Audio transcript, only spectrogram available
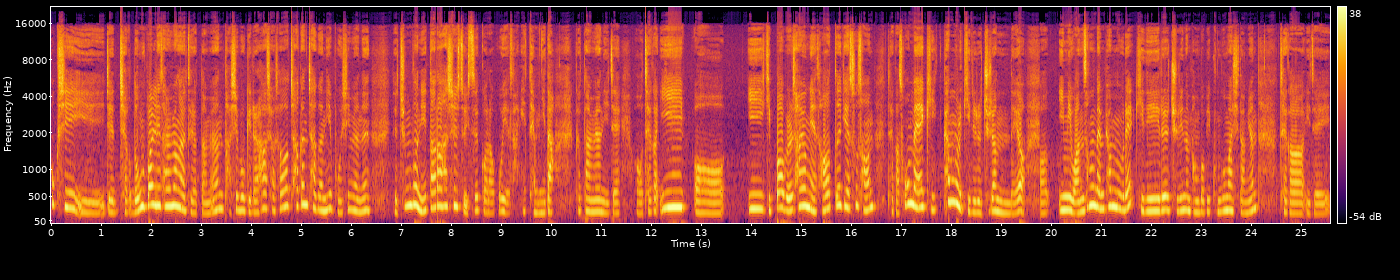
혹시 이 이제 제가 너무 빨리 설명을 드렸다면 다시 보기를 하셔서 차근차근히 보시면은 충분히 따라 하실 수 있을 거라고 예상이 됩니다. 그렇다면 이제 어 제가 이 어, 이 기법을 사용해서 뜨개 수선, 제가 소매 기- 편물 길이를 줄였는데요. 어, 이미 완성된 편물의 길이를 줄이는 방법이 궁금하시다면 제가 이제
